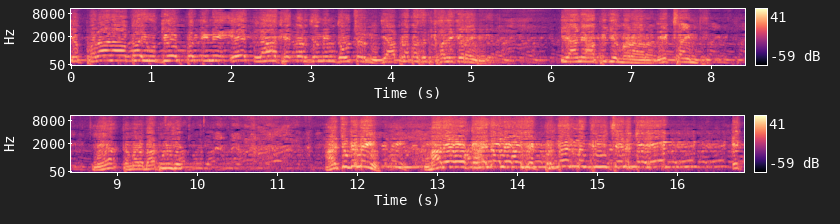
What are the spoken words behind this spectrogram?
કે ફલાણા ભાઈ ઉદ્યોગપતિને એક લાખ એકર જમીન ગૌચરની, જે આપણા પાસેથી ખાલી કરાવી એ આને આપી દે મારા હારાને. એક સાઈનથી લે, તમારા બાપનું છે? સાચું કે નહીં? મારે એવો કાયદો લેવો છે. પ્રધાનમંત્રી છે ને તો એક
